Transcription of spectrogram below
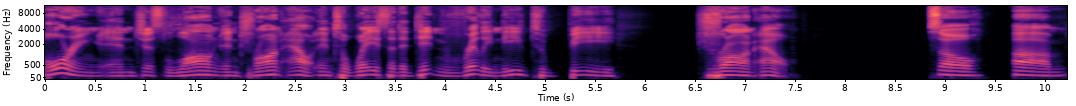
boring and just long and drawn out into ways that it didn't really need to be drawn out. So, um,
